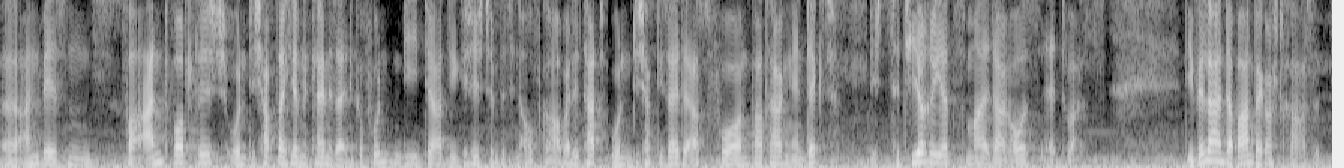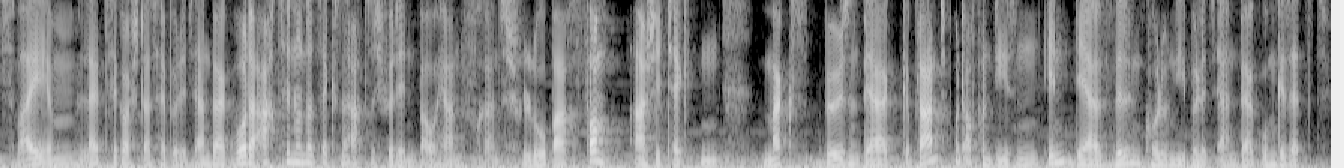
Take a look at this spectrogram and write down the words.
äh, Anwesens verantwortlich und ich habe da hier eine kleine Seite gefunden, die da die Geschichte ein bisschen aufgearbeitet hat und ich habe die Seite erst vor ein paar Tagen entdeckt. Ich zitiere jetzt mal daraus etwas. Die Villa in der Barnberger Straße 2 im Leipziger Stadtteil Böhlitz-Ehrenberg wurde 1886 für den Bauherrn Franz Schlobach vom Architekten Max Bösenberg geplant und auch von diesen in der Villenkolonie Böhlitz-Ehrenberg umgesetzt.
